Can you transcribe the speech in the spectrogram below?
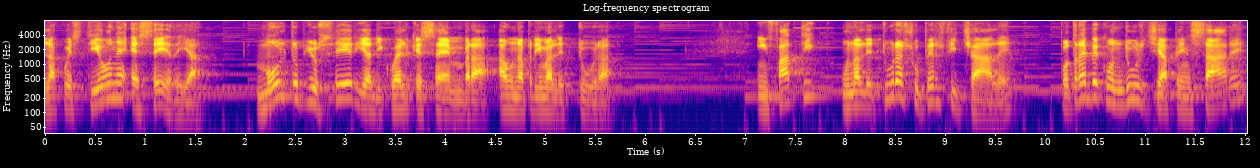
La questione è seria, molto più seria di quel che sembra a una prima lettura. Infatti, una lettura superficiale potrebbe condurci a pensare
